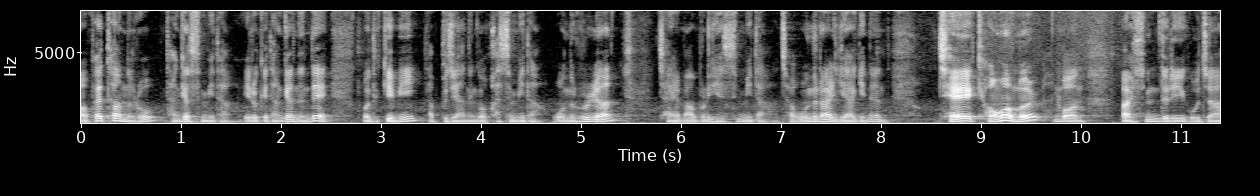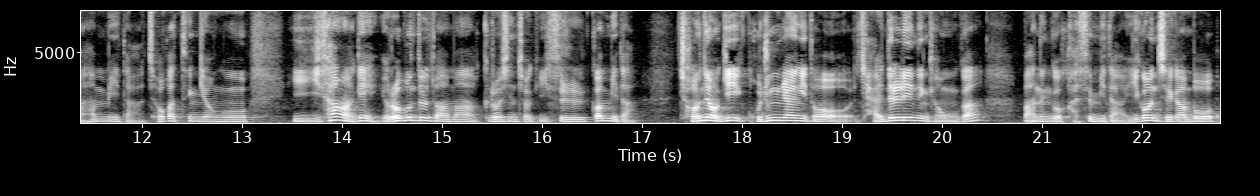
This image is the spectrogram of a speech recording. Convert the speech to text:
어, 패턴으로 당겼습니다. 이렇게 당겼는데 어, 느낌이 나쁘지 않은 것 같습니다. 오늘 훈련 잘 마무리했습니다. 자, 오늘 할 이야기는 제 경험을 한번 말씀드리고자 합니다. 저 같은 경우 이 이상하게 여러분들도 아마 그러신 적이 있을 겁니다. 저녁이 고중량이 더 잘 들리는 경우가 많은 것 같습니다. 이건 제가 뭐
